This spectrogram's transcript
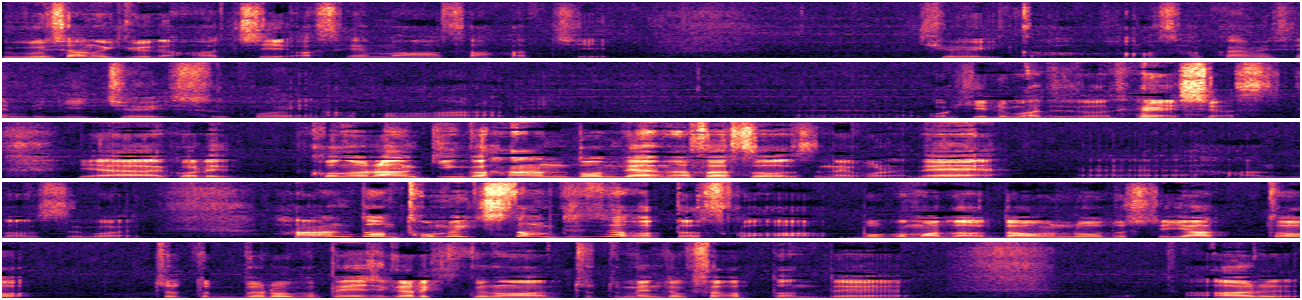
ウシャの9で8位、あ、狭さ8位。9位か。あ、境目線引き10位。すごいな、この並び。え、お昼まででお願いします。いやー、これ、このランキング半ドンではなさそうですね、これね。えー、ハンドンすごい。ハンドン、とめきさんも出てなかったですか？僕まだダウンロードして、やっと、ちょっとブログページから聞くのはちょっとめんどくさかったんで、R、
